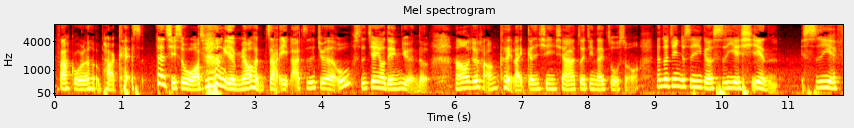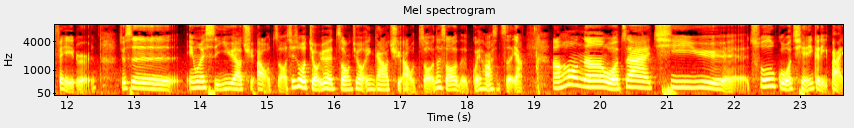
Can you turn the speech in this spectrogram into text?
发过任何 podcast。但其实我好像也没有很在意啦，只是觉得哦，时间有点远了，然后就好像可以来更新一下最近在做什么。但最近就是一个失业线。 失业废人，就是因为十一月要去澳洲。其实我九月中就应该要去澳洲，那时候的规划是这样。然后呢，我在七月出国前一个礼拜，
